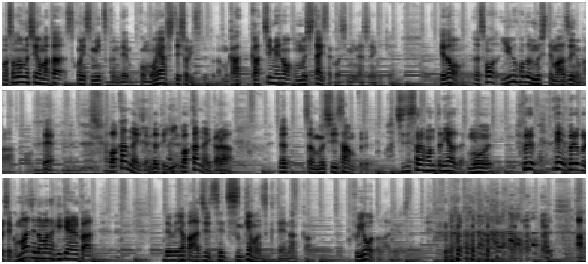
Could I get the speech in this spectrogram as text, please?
まあ、その虫がまたそこに住み着くんでこう燃やして処理するとかガガチめの虫対策をみんなしなきゃいけない。けどそう言うほど虫ってまずいのかなと思って分かんないじゃん。だって分かんないからその虫サンプル。マジでそれ本当に嫌だ。もうプル手プルプルしてマジ飲まなきゃいけないのか。でもやっぱ味すっげえまずくてなんか腐葉土の味がした。あ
